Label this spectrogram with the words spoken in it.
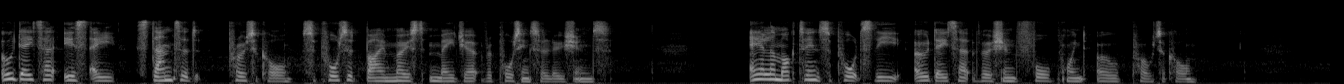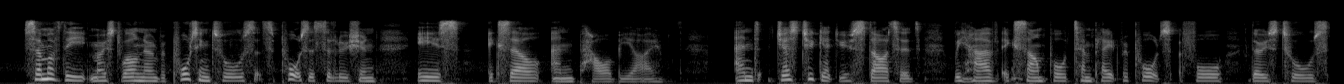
OData is a standard protocol supported by most major reporting solutions. ALM Octane supports the OData version 4.0 protocol. Some of the most well-known reporting tools that support this solution is Excel and Power BI. And just to get you started, we have example template reports for those tools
